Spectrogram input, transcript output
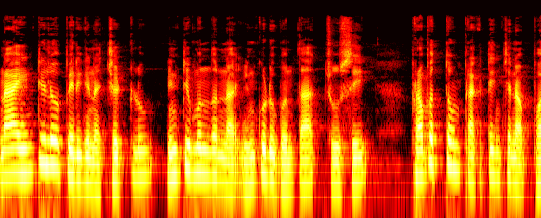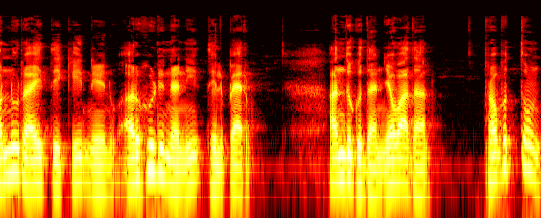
నా ఇంటిలో పెరిగిన చెట్లు ఇంటి ముందున్న ఇంకుడు గుంత చూసి ప్రభుత్వం ప్రకటించిన పన్ను రాయితీకి నేను అర్హుడినని తెలిపారు. అందుకు ధన్యవాదాలు. ప్రభుత్వం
